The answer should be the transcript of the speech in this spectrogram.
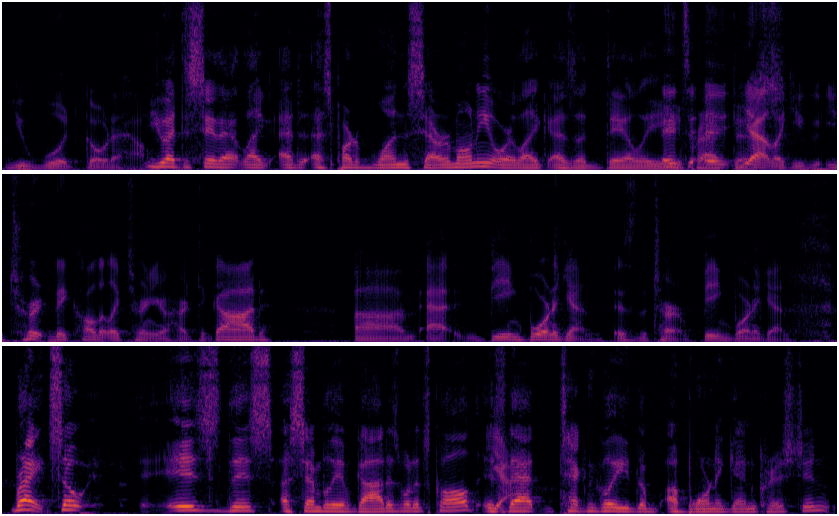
You would go to hell. You had to say that like as, as part of one ceremony or like as a daily it's practice? yeah like you you turn they called it like turning your heart to god um at, being born again is the term being born again. Right. So is this assembly of god is what it's called? Is Yeah. that technically the, a born again christian?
